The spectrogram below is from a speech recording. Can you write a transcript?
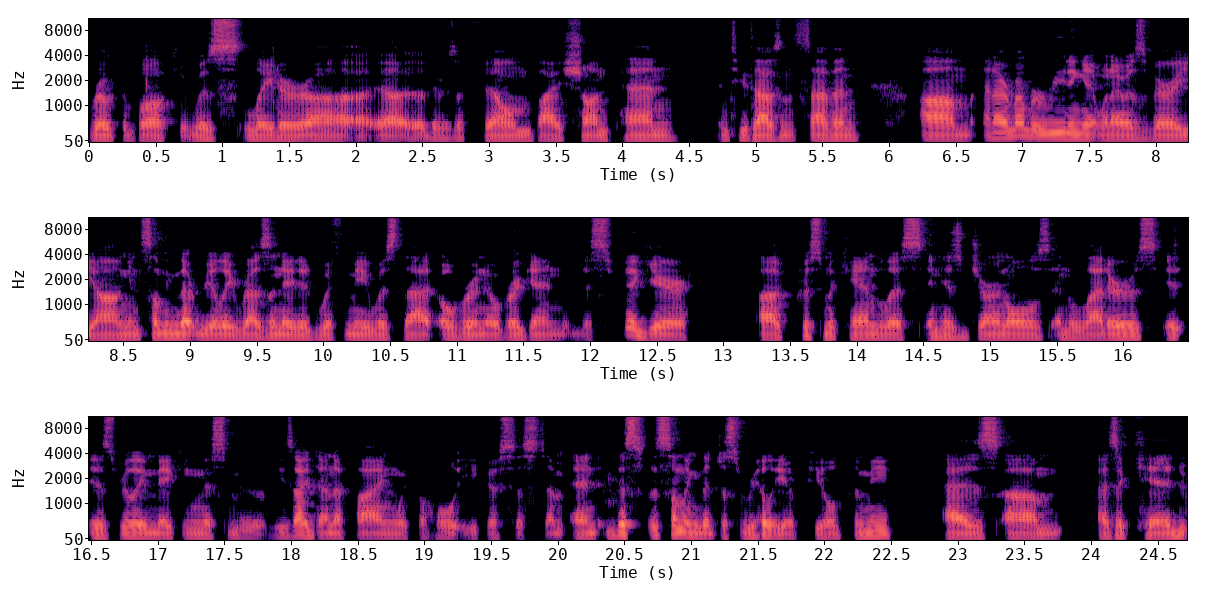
wrote the book. It was later, uh, uh, there was a film by Sean Penn in 2007. Um, and I remember reading it when I was very young, and something that really resonated with me was that over and over again, this figure uh, Chris McCandless in his journals and letters is, is, really making this move. He's identifying with the whole ecosystem, and this is something that just really appealed to me as um, as a kid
